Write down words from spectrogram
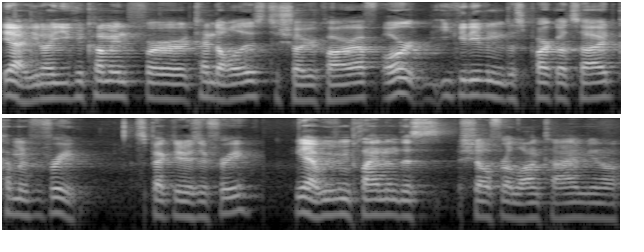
Yeah, you know you could come in for ten dollars to show your car off, or you could even just park outside, come in for free. Spectators are free. Yeah, we've been planning this show for a long time. You know,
